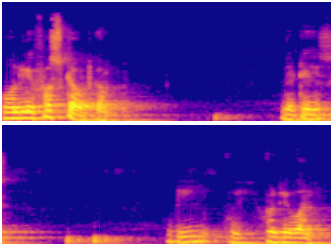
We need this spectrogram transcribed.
only first outcome That is B only one.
